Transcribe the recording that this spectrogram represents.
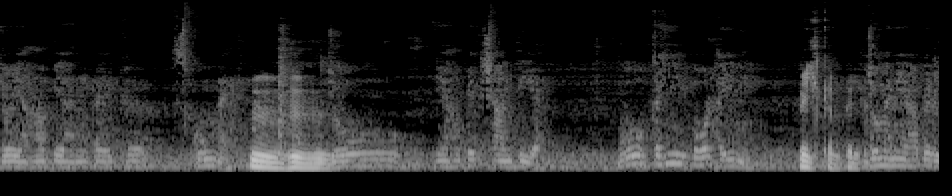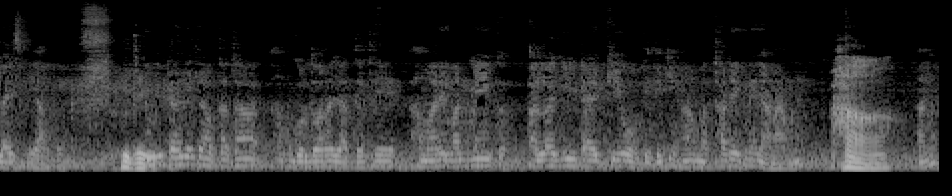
जो यहाँ पे आने का एक सुकून है जो यहाँ पे शांति है। वो कहीं और है ही नहीं। बिल्कुल बिल्कुल। जो मैंने यहाँ पे रियलाइज़ किया जी। क्योंकि पहले क्या होता था हम गुरुद्वारा जाते थे हमारे मन में एक अलग ही टाइप की वो होती थी कि हाँ मत्था टेकने जाना हमने। हाँ। है ना?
